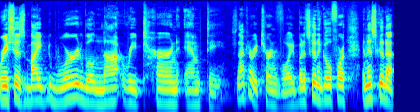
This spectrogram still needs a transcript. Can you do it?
where he says, My word will not return empty. It's not going to return void, but it's going to go forth and it's going to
